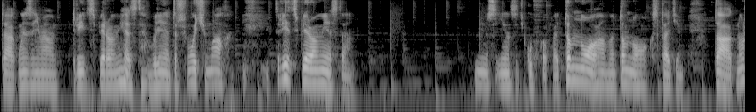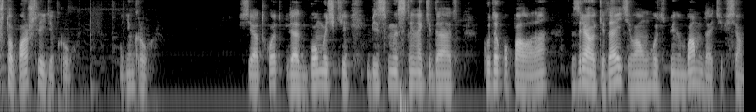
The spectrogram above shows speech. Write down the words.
так мы занимаем 31 место. Блин это ж очень мало. 31 место. Минус 11 кубков. Это много это много кстати. Так ну что пошлите круг один круг. Все отходят кидают бомбочки бессмысленно кидают куда попало да? зря вы кидаете вам могут спину бам дать и все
